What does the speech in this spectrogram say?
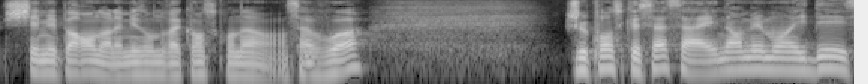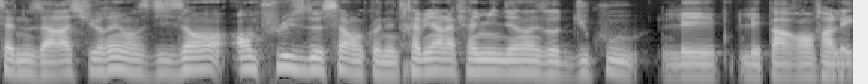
chez mes parents dans la maison de vacances qu'on a en Savoie. Je pense que ça, ça a énormément aidé et ça nous a rassurés en se disant, en plus de ça, on connaît très bien la famille des uns des autres. Du coup, les, les parents, enfin les,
